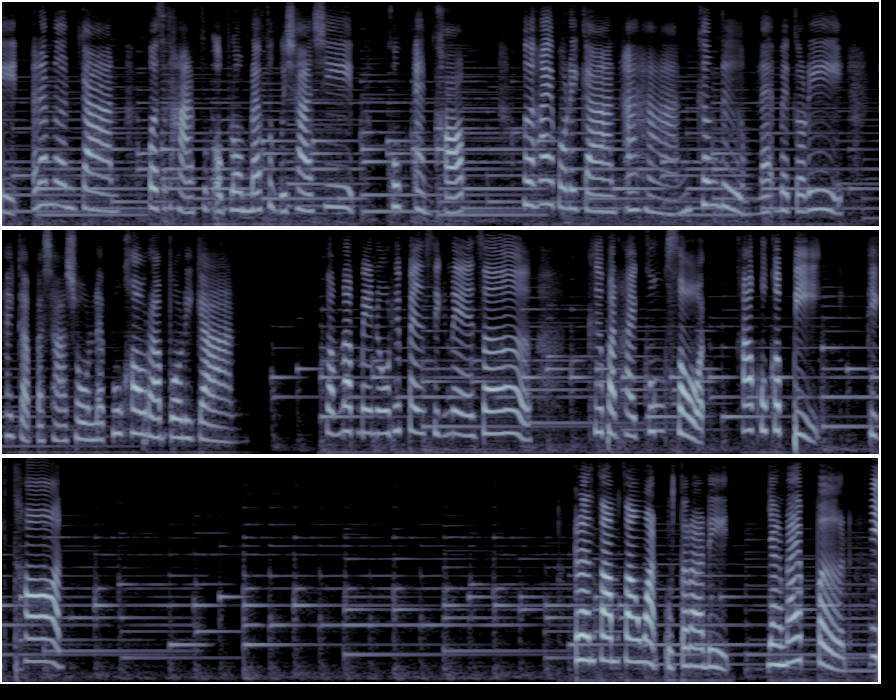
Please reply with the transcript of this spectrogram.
ดิตถ์ได้ดำเนินการเปิดสถานฝึกอบรมและฝึกวิชาชีพคุกแอนด์คอปเพื่อให้บริการอาหาร เครื่องดื่ม และเบเกอรี่ ให้กับประชาชนและผู้เข้ารับบริการ สำหรับเมนูที่เป็นซิกเนเจอร์คือผัดไทยกุ้งสด ข้าวคุกกะปิพริกทอด เรือนจำจังหวัดอุตรดิตถ์ยังได้เปิดให้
